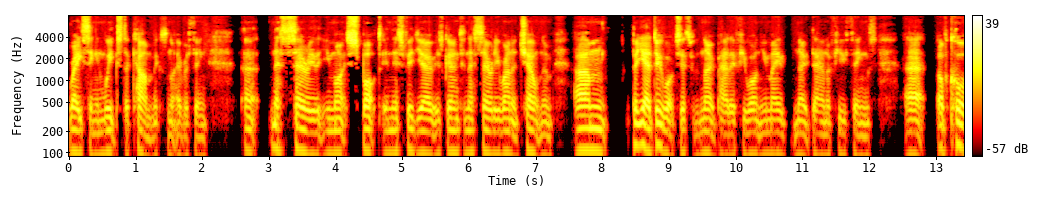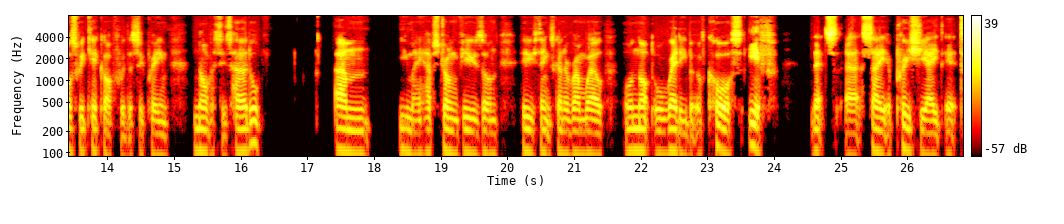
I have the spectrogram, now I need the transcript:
racing in weeks to come because not everything uh, necessarily that you might spot in this video is going to necessarily run at Cheltenham. Um, but yeah, do watch this with a notepad if you want. You may note down a few things. Uh, of course, we kick off with the Supreme Novices Hurdle. Um, you may have strong views on who you think's going to run well or not already, but of course, if let's uh, say appreciate it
